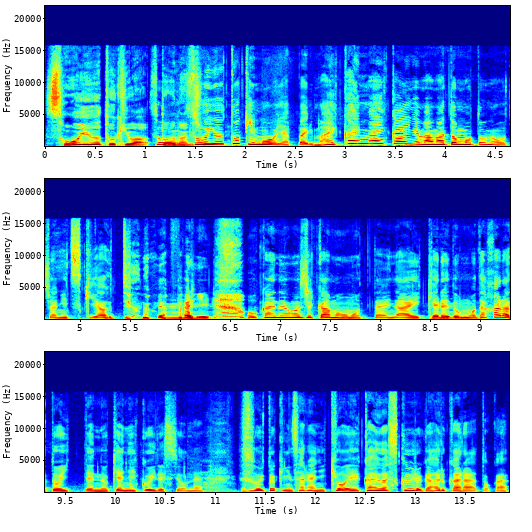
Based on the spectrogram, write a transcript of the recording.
そういう時はどそううなんでしょうそういう時もやっぱり毎回毎回ねママ友とのお茶に付き合うっていうのはやっぱり、お金も時間ももったいないけれども、うん。だからといって抜けにくいですよね。そういう時にさらに今日英会話スクールがあるからとか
